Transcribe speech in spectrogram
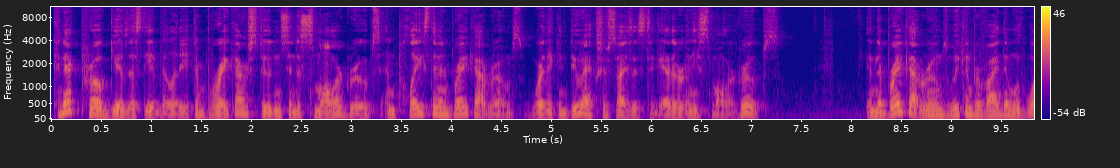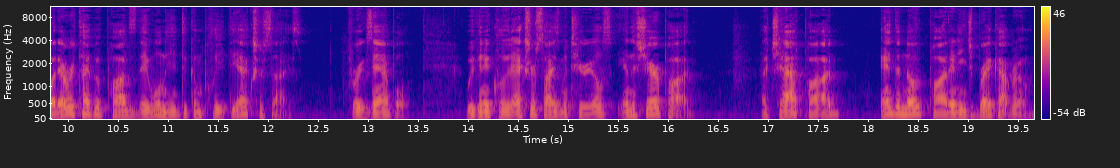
Connect Pro gives us the ability to break our students into smaller groups and place them in breakout rooms where they can do exercises together in these smaller groups. In the breakout rooms, we can provide them with whatever type of pods they will need to complete the exercise. For example, we can include exercise materials in the share pod, a chat pod, and a note pod in each breakout room.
